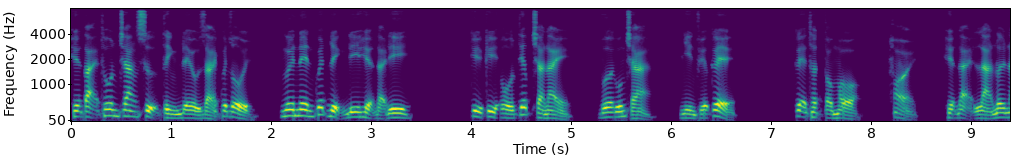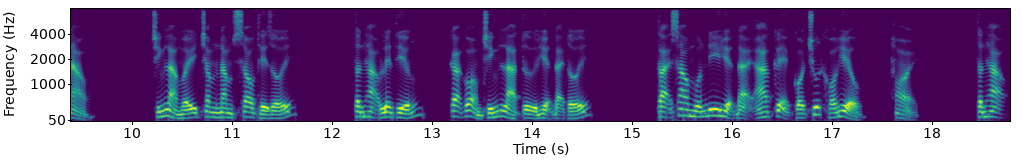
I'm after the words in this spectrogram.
Hiện tại thôn trang sự tình đều giải quyết rồi, ngươi nên quyết định đi hiện đại đi. Kỳ Kỳ Ồ tiếp trà này, vừa uống trà, nhìn phía kệ. Kệ thật tò mò, hỏi, hiện đại là nơi nào? Chính là mấy trăm năm sau thế giới. Tân Hạo lên tiếng, cả gỏm chính là từ hiện đại tới. Tại sao muốn đi hiện đại A kệ có chút khó hiểu, hỏi. Tân Hạo,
